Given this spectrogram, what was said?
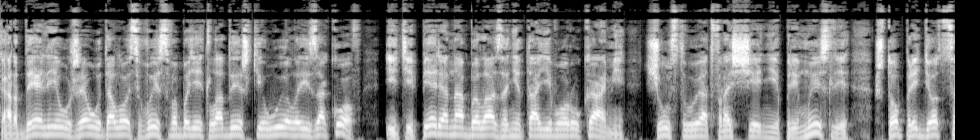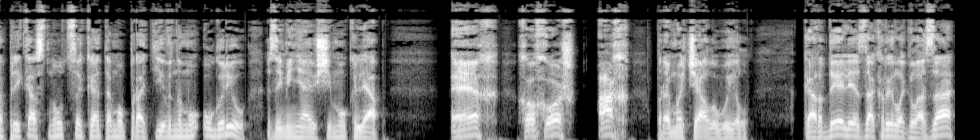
Корделии уже удалось высвободить лодыжки Уилла из оков, и теперь она была занята его руками, чувствуя отвращение при мысли, что придется прикоснуться к этому противному угрю, заменяющему кляп. «Эх, хохош, ах!» — промычал Уилл. Корделия закрыла глаза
